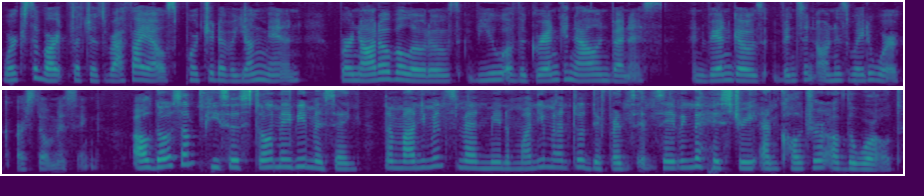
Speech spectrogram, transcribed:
works of art such as Raphael's Portrait of a Young Man, Bernardo Bellotto's View of the Grand Canal in Venice, and Van Gogh's Vincent on His Way to Work are still missing. Although some pieces still may be missing, the Monuments Men made a monumental difference in saving the history and culture of the world.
